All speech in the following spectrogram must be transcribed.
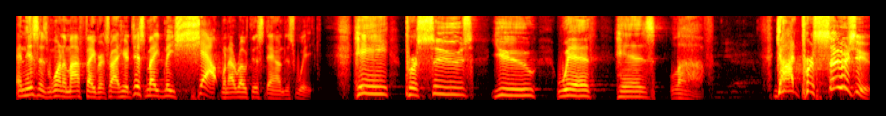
And this is one of my favorites right here. Just made me shout when I wrote this down this week. He pursues you with his love. God pursues you.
